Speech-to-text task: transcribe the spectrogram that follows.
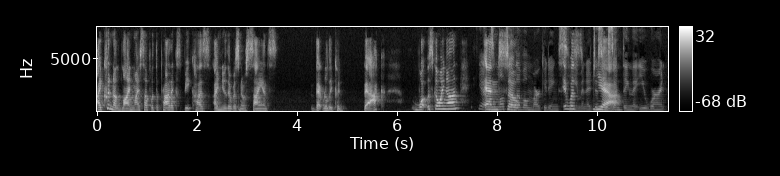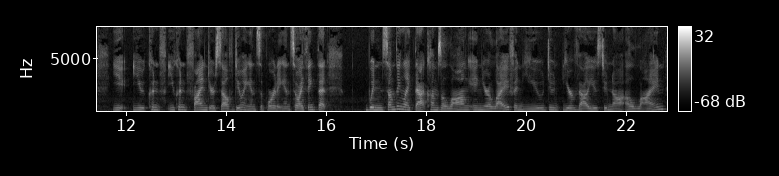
I couldn't align myself with the products because I knew there was no science that really could back what was going on. Yeah, and it was a multi-level so marketing scheme, it was, and it just yeah. was something that you weren't you you couldn't you couldn't find yourself doing and supporting. And so I think that when something like that comes along in your life and you do your values do not align,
